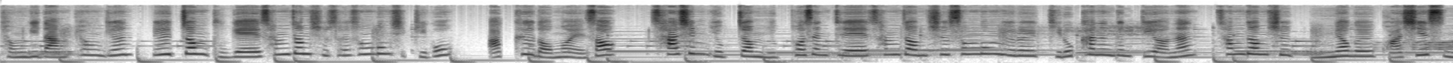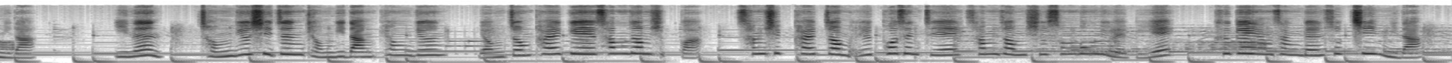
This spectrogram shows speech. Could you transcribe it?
경기당 평균 1.9개의 3점슛을 성공시키고 아크 너머에서 46.6%의 3점슛 성공률을 기록하는 등 뛰어난 3점슛 능력을 과시했습니다. 이는 정규 시즌 경기당 평균 0.8개의 3점슛과 38.1%의 3점슛 성공률에 비해 크게 향상된 수치입니다.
